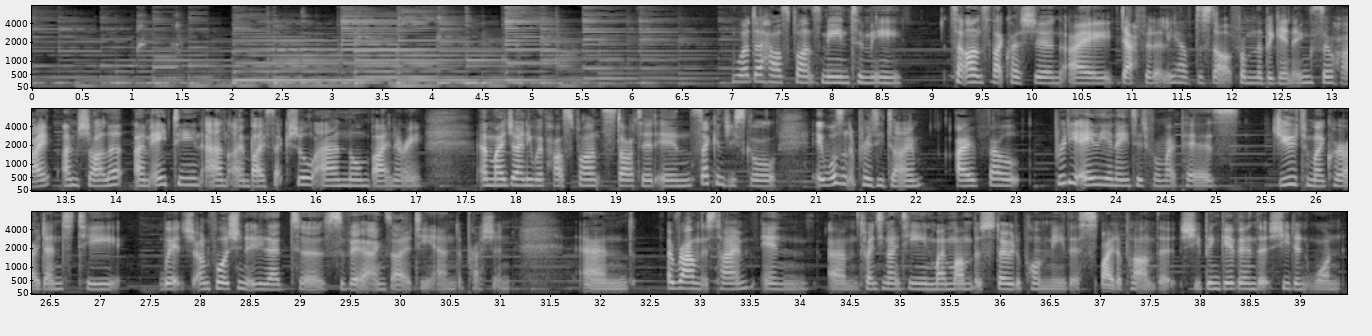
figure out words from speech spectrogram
What do houseplants mean to me? To answer that question, I definitely have to start from the beginning. So, hi, I'm Charlotte, I'm 18, and I'm bisexual and non binary. And my journey with houseplants started in secondary school. It wasn't a pretty time. I felt pretty alienated from my peers due to my queer identity, which unfortunately led to severe anxiety and depression. And around this time in um, 2019, my mum bestowed upon me this spider plant that she'd been given that she didn't want.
